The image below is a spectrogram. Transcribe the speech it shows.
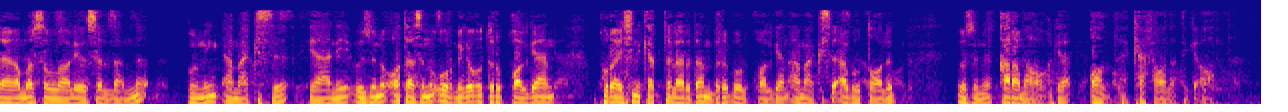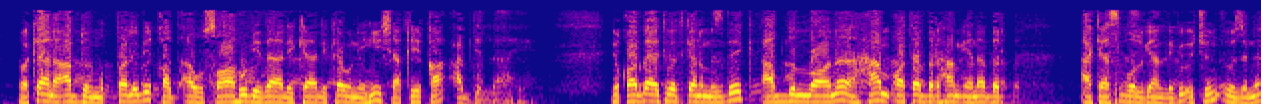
payg'ambar sallallohu alayhi vasallamni uning amakisi ya'ni o'zini otasini o'rniga o'tirib qolgan qurayshni kattalaridan biri bo'lib qolgan amakisi abu tolib o'zini qaramog'iga oldi kafolatiga oldi وكان عبد المطلب قد أوصاه بذلك لكونه شقيق عبد الله yuqorida aytib o'tganimizdek abdullohni ham ota bir ham yana bir akasi bo'lganligi uchun o'zini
